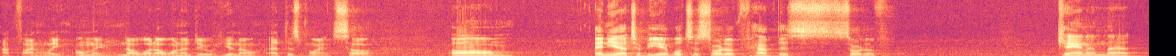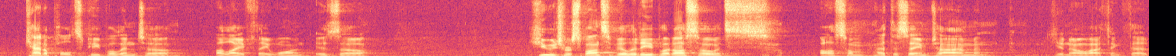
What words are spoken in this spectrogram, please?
I finally only know what I want to do, you know, at this point. So, um, and yeah, to be able to sort of have this sort of canon that catapults people into a life they want is a huge responsibility, but also it's awesome at the same time. And, you know, I think that,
